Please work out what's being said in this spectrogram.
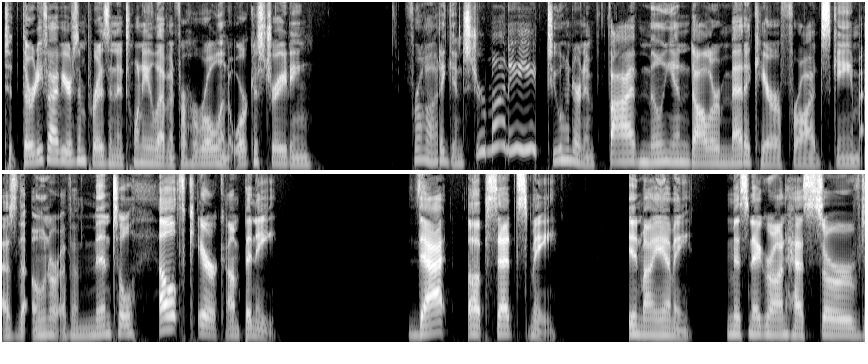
to 35 years in prison in 2011 for her role in orchestrating fraud against your money, $205 million Medicare fraud scheme as the owner of a mental health care company. That upsets me. In Miami, Miss Negron has served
